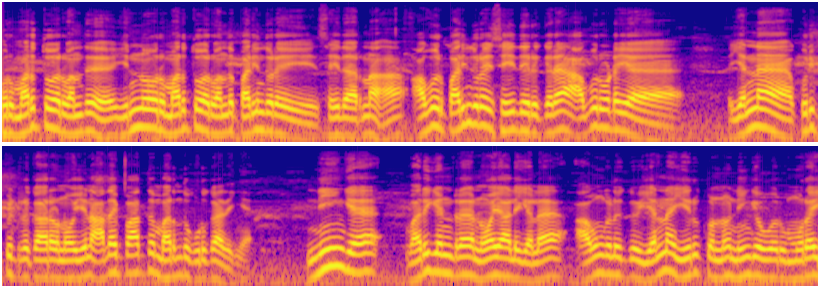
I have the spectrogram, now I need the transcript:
ஒரு மருத்துவர் வந்து இன்னொரு மருத்துவர் வந்து பரிந்துரை செய்தார்னா அவர் பரிந்துரை செய்திருக்கிற அவருடைய என்ன குறிப்பிட்டிருக்காரோ நோயின்னு அதை பார்த்து மருந்து கொடுக்காதீங்க. நீங்கள் வருகின்ற நோயாளிகளை அவங்களுக்கு என்ன இருக்குன்னு நீங்கள் ஒரு முறை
